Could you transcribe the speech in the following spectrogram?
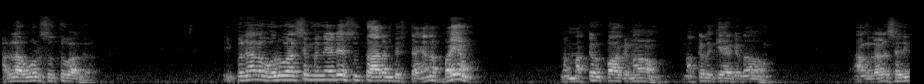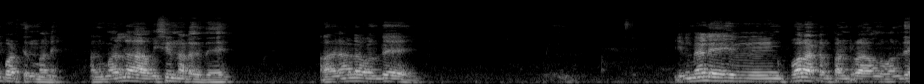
நல்லா ஊர் சுற்றுவாங்க இப்போனால ஒரு வருஷம் முன்னாடியே சுற்ற ஆரம்பிச்சிட்டாங்க. ஏன்னா பயம்? நம்ம மக்கள் பார்க்கணும் மக்களை கேட்கணும். அவங்களால சரிப்படுத்தணுமானே. அது மாதிரிலாம் விஷயம் நடக்குது. அதனால் வந்து இனிமேல் இங்கே போராட்டம் பண்ணுறவங்க வந்து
